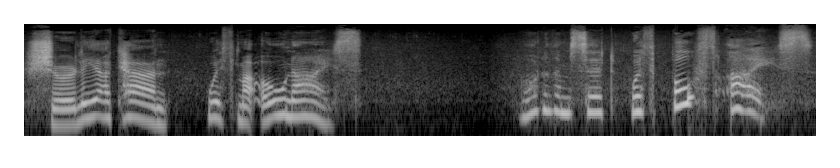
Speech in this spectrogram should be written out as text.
Surely I can, with my own eyes. One of them said, With both eyes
